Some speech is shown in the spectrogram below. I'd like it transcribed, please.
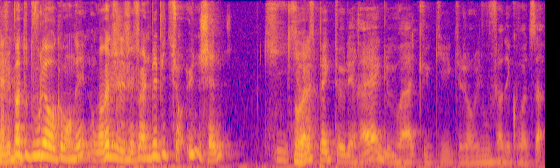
je vais pas toutes vous les recommander. Donc en fait, je vais faire une pépite sur une chaîne qui, qui Ouais. respecte les règles, voilà, que, que j'ai envie de vous faire découvrir de ça.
